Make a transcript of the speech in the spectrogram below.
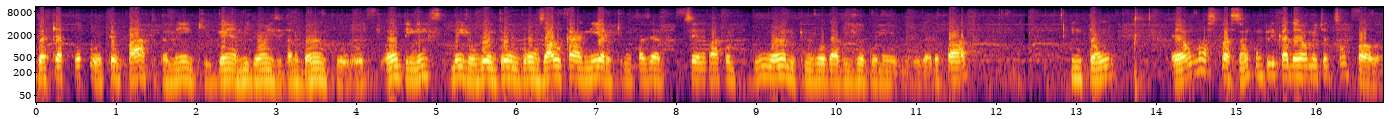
daqui a pouco tem o Pato também, que ganha milhões e tá no banco. Ontem nem, nem jogou, entrou um Gonzalo Carneiro, que não fazia, sei lá, um ano que não jogava e jogou no, no lugar do Pato. Então é uma situação complicada realmente a de São Paulo.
